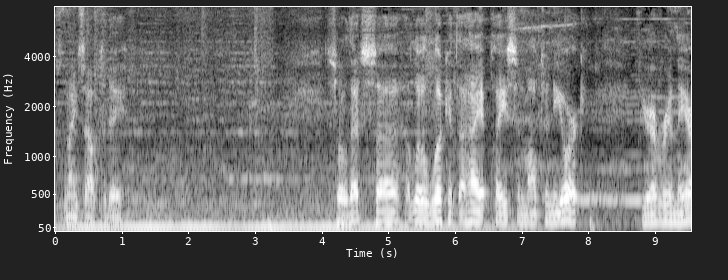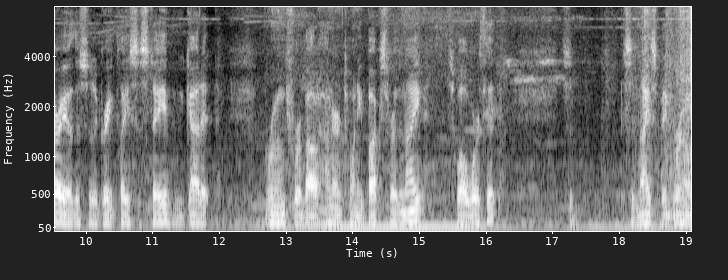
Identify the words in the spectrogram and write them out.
It's nice out today. So that's uh, a little look at the Hyatt Place in Malta, New York. If you're ever in the area, this is a great place to stay. We got it room for about 120 bucks for the night. It's well worth it. It's a, it's a nice big room.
